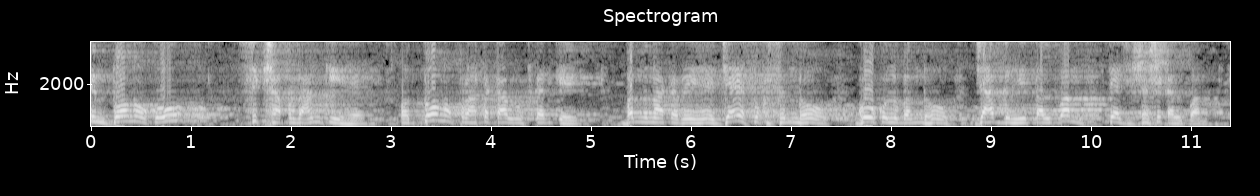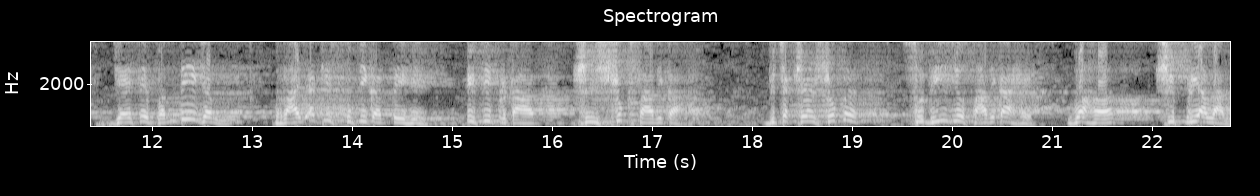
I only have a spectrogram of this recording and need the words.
इन दोनों को शिक्षा प्रदान की है और दोनों प्रातः काल उठ करके वंदना कर रहे हैं। जय सुख सिंधो, गोकुल बंधो, जागृही तल्पम, त्यज शशिकल्पम। जैसे बंदी जन राजा की स्तुति करते हैं, इसी प्रकार श्री शुक सारिका विचक्षण शुक सुधी जो सारिका है, वह श्री प्रियालाल,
